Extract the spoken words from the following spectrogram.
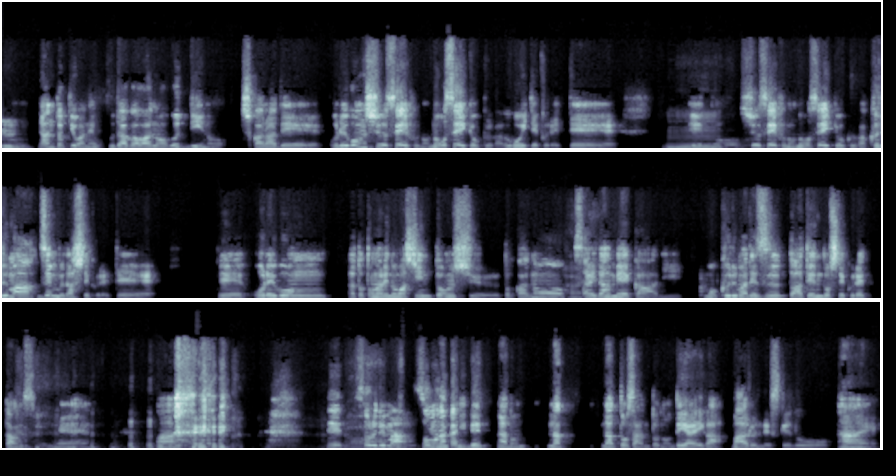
うん。あの時はね、宇田川のウッディの力で、オレゴン州政府の農政局が動いてくれて、うんえっ、と、州政府の農政局が車全部出してくれて、で、オレゴン、あと隣のワシントン州とかのはいサイダーメーカーに、もう車でずっとアテンドしてくれたんですよね。まあ でそれでまあ、その中にレあのナナットさんとの出会いが、まあ、あるんですけど、はい。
